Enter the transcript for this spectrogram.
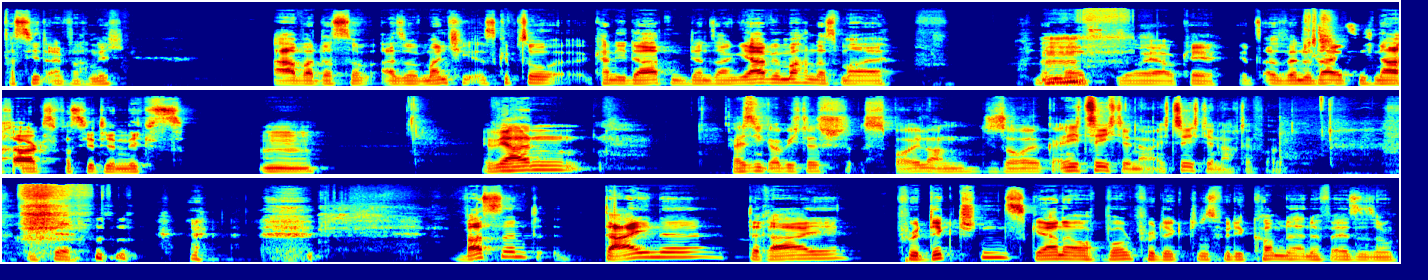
passiert einfach nicht. Aber das so, also manche, es gibt so Kandidaten, die dann sagen, ja, wir machen das mal. Dann Mhm. weißt du so, ja, okay. Jetzt, also wenn du da jetzt nicht nachhakst, passiert hier nichts. Mhm. Wir werden, ich weiß nicht, ob ich das spoilern soll. Ich ziehe ich dir nach. Ich ziehe ich dir nach der Folge. Okay. Was sind deine drei Predictions, gerne auch Bold Predictions für die kommende NFL-Saison?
